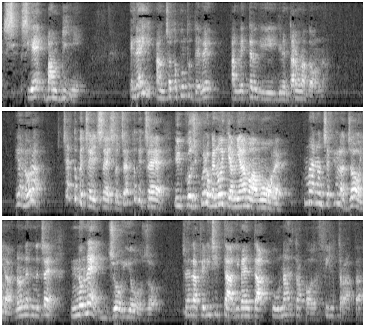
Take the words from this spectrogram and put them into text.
si è bambini. E lei a un certo punto deve ammettere di diventare una donna. E allora, certo che c'è il sesso, certo che c'è quello che noi chiamiamo amore, ma non c'è più la gioia, non è, cioè, non è gioioso. Cioè la felicità diventa un'altra cosa, filtrata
